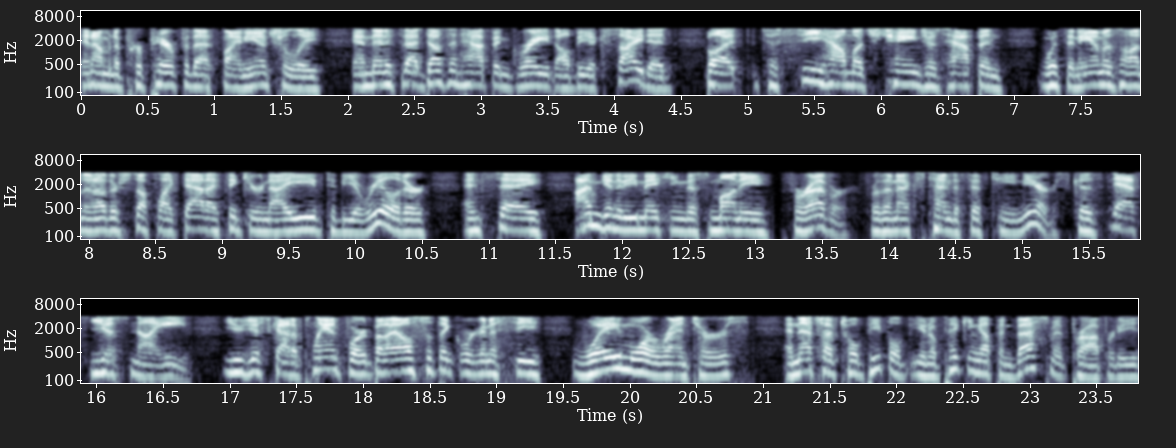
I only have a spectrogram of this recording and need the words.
and I'm going to prepare for that financially. And then if that doesn't happen, great, I'll be excited. But to see how much change has happened with an Amazon and other stuff like that, I think you're naive to be a realtor and say, I'm going to be making this money forever for the next 10 to 15 years. Because that's just naive. You just got to plan for it. But I also think we're going to see way more renters and that's what I've told people, you know, picking up investment properties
